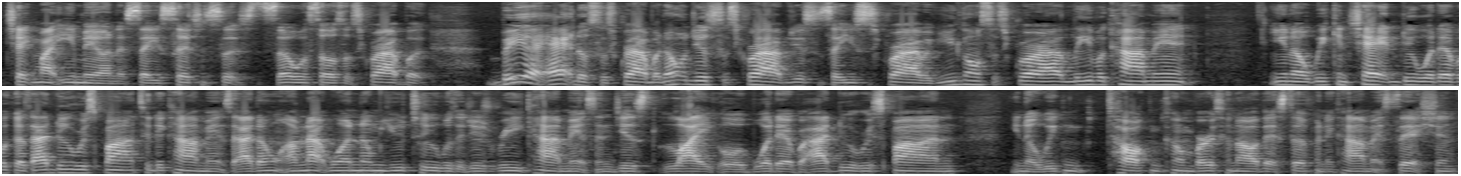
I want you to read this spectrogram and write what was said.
check my email and it says such and such so and so subscribe. But be an active subscriber. Don't just subscribe just to say you subscribe. If you're gonna subscribe, leave a comment you know, we can chat and do whatever because I do respond to the comments. I don't, I'm not one of them YouTubers that just read comments and just like or whatever. I do respond. You know, we can talk and converse and all that stuff in the comment section.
